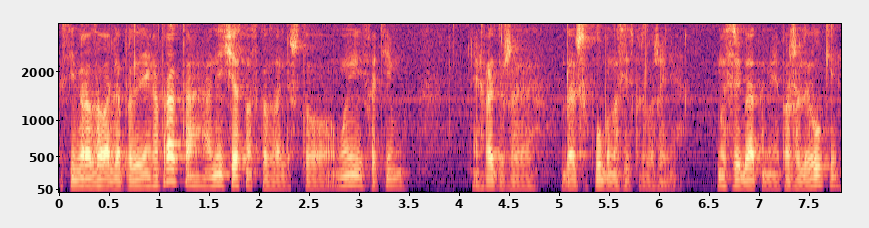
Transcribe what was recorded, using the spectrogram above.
с ними разговаривали о продлении контракта, они честно сказали, что мы хотим играть уже дальше в клуб, у нас есть предложение. Мы с ребятами пожали руки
